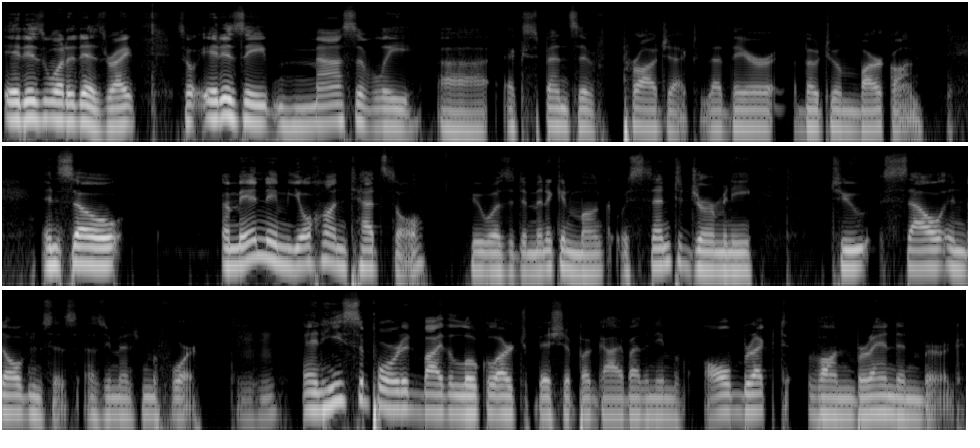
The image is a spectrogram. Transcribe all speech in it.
it is what it is, right? So it is a massively uh expensive project that they're about to embark on. And so a man named Johann Tetzel, who was a Dominican monk, was sent to Germany to sell indulgences, as we mentioned before. hmm And he's supported by the local archbishop, a guy by the name of Albrecht von Brandenburg.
